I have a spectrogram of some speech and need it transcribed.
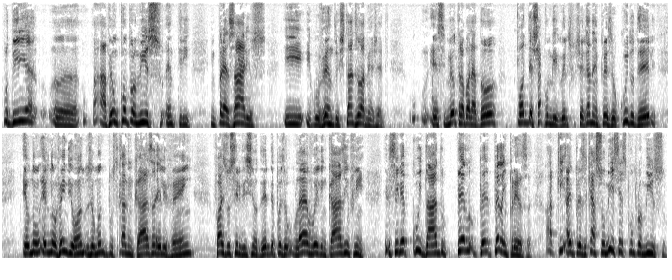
poderia uh, haver um compromisso entre empresários e, e governo do Estado, olha, minha gente, esse meu trabalhador pode deixar comigo. Ele chegar na empresa, eu cuido dele. Eu não, ele não vem de ônibus, eu mando buscá-lo em casa, ele vem, faz o serviço dele, depois eu levo ele em casa, enfim. Ele seria cuidado pelo, pela empresa. Aqui, a empresa que assumisse esse compromisso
